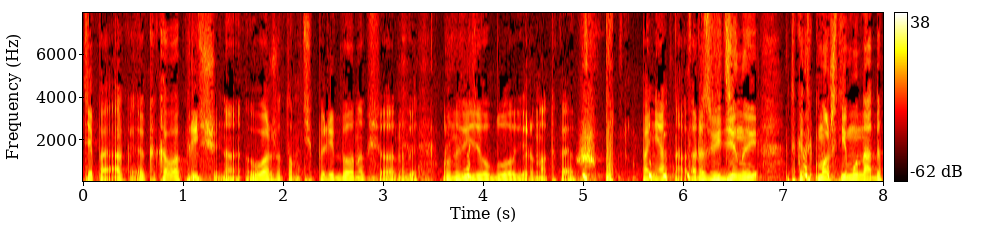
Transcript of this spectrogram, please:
типа, а какова причина? У вас же там, типа, ребенок, все, она говорит, он видеоблогер. Она такая, понятно, разведены. Так, так может, ему надо?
